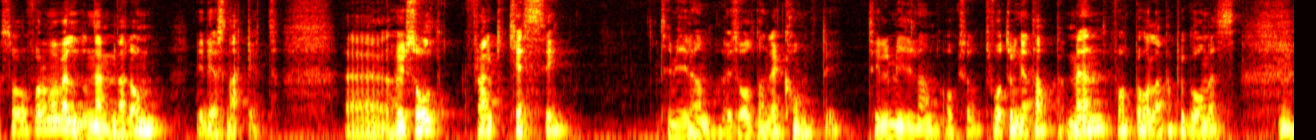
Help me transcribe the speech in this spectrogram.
Så får man väl ändå nämna dem i det snacket. Eh, Har ju sålt Frank Kessie till Milan. Har ju sålt Andrea Conti till Milan också. Två tunga tapp, men fått behålla Papu Gomez.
